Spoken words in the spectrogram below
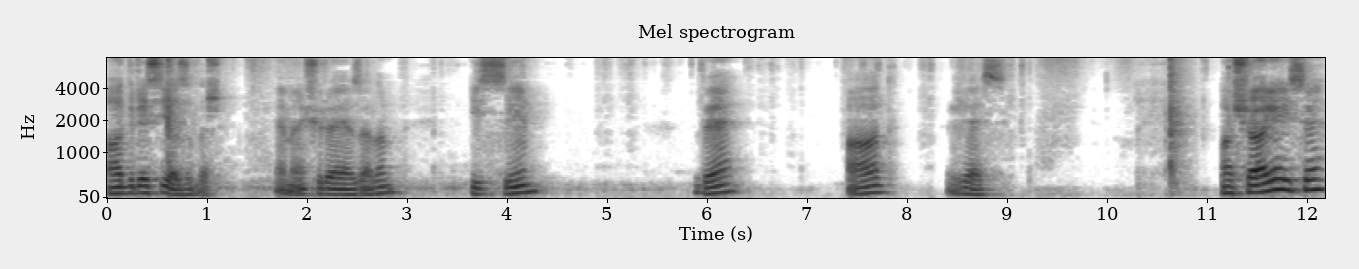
adresi yazılır. Hemen şuraya yazalım. İsim ve adres. Aşağıya ise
